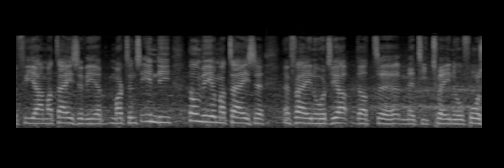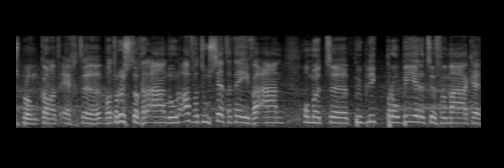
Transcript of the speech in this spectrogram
via Matthijsen weer Martens Indy. Dan weer Matthijsen. En Feyenoord, ja, dat met die 2-0 voorsprong kan het echt wat rustiger aandoen. Af en toe zet het even aan om het publiek proberen te vermaken.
